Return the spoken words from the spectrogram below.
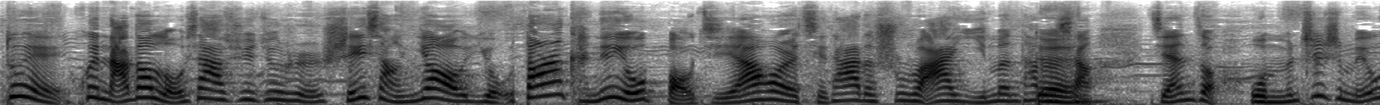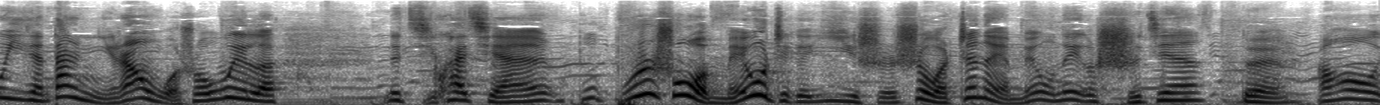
对，会拿到楼下去，就是谁想要有，当然肯定有保洁啊或者其他的叔叔阿姨们，他们想捡走，我们这是没有意见。但是你让我说为了那几块钱，不不是说我没有这个意识，是我真的也没有那个时间。对，然后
